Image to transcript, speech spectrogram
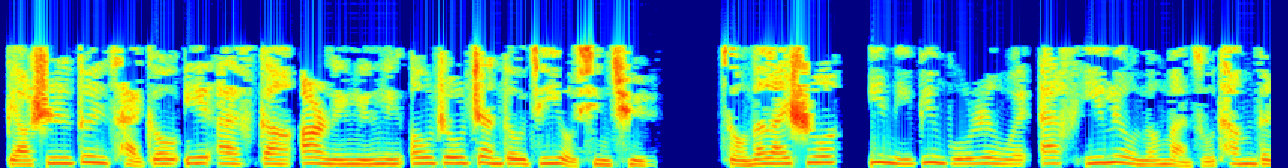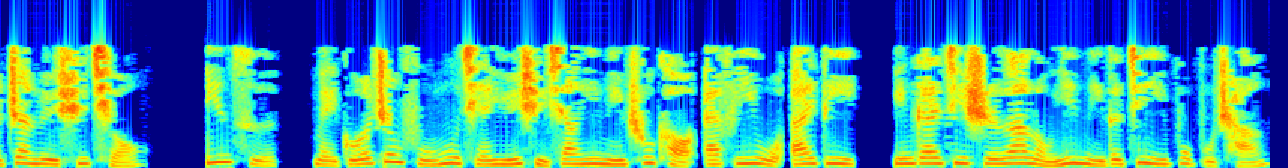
表示对采购 EF-2000 欧洲战斗机有兴趣。总的来说，印尼并不认为 F-16 能满足他们的战略需求，因此，美国政府目前允许向印尼出口 F-15ID，应该既是拉拢印尼的进一步补偿。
